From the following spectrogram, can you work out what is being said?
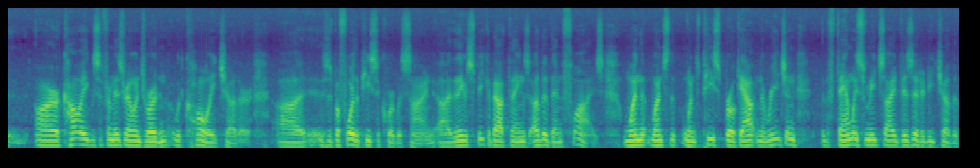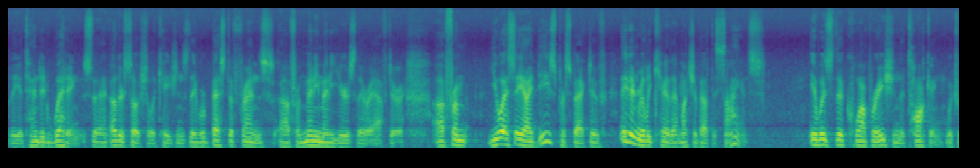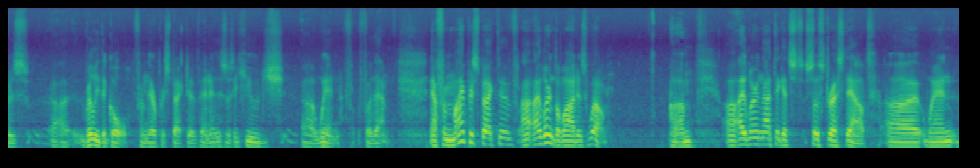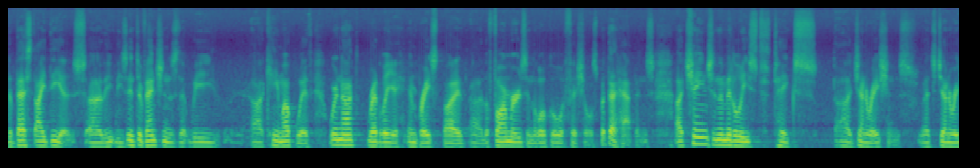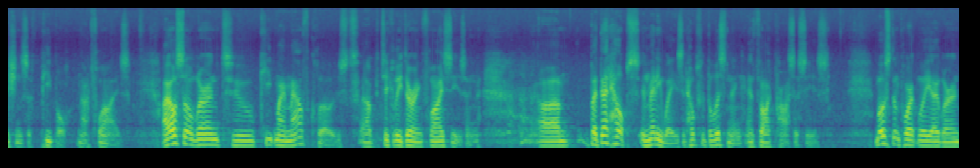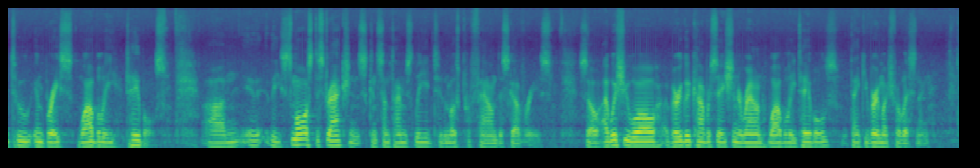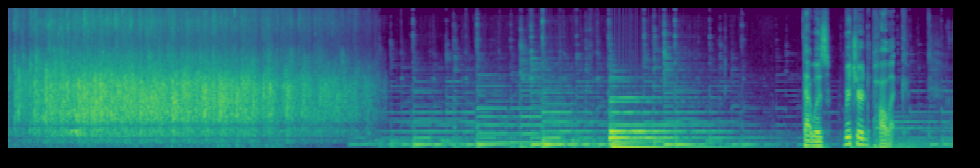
our colleagues from Israel and Jordan would call each other. Uh, this is before the peace accord was signed. Uh, they would speak about things other than flies. When once, the, once peace broke out in the region, the families from each side visited each other. They attended weddings and other social occasions. They were best of friends uh, for many, many years thereafter. Uh, from USAID's perspective, they didn't really care that much about the science. It was the cooperation, the talking, which was uh, really the goal from their perspective, and this was a huge uh, win for them. Now, from my perspective, I, I learned a lot as well. Um, uh, I learned not to get so stressed out uh, when the best ideas, uh, the, these interventions that we uh, came up with were not readily embraced by uh, the farmers and the local officials, but that happens. Uh, change in the Middle East takes uh, generations. That's generations of people, not flies. I also learned to keep my mouth closed, uh, particularly during fly season. Um, but that helps in many ways. It helps with the listening and thought processes. Most importantly, I learned to embrace wobbly tables. Um, the smallest distractions can sometimes lead to the most profound discoveries. So I wish you all a very good conversation around wobbly tables. Thank you very much for listening. That was Richard Pollack.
